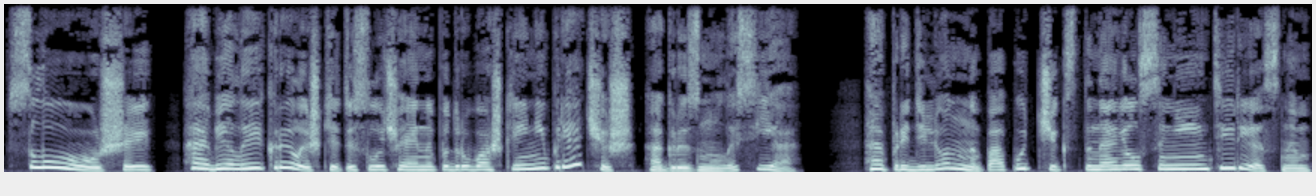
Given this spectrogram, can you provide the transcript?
«Слушай, а белые крылышки ты случайно под рубашкой не прячешь?» — огрызнулась я. Определенно, попутчик становился неинтересным.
